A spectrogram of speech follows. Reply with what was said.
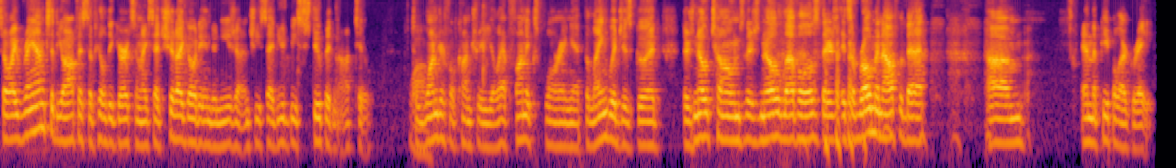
So I ran to the office of Hildy Geertz and I said, "Should I go to Indonesia?" And she said, "You'd be stupid not to." It's a wonderful country. You'll have fun exploring it. The language is good. There's no tones. There's no levels. There's it's a Roman alphabet, um, and the people are great.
